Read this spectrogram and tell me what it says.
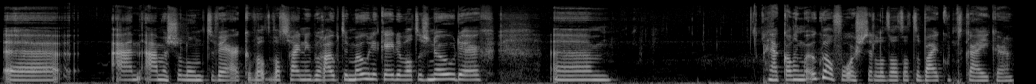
eh, aan, aan mijn salon te werken? Wat, wat zijn überhaupt de mogelijkheden? Wat is nodig? Ehm, ja, kan ik me ook wel voorstellen dat dat erbij komt kijken.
